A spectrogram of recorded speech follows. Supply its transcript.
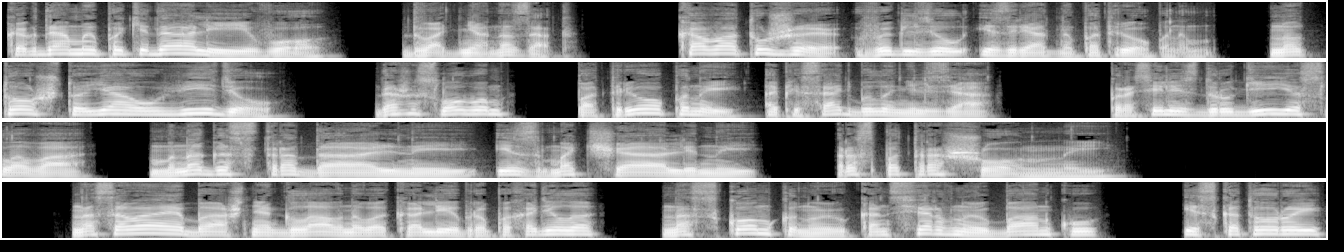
Когда мы покидали его два дня назад, Кават уже выглядел изрядно потрепанным, но то, что я увидел, даже словом «потрепанный» описать было нельзя. Просились другие слова «многострадальный», «измочаленный», «распотрошенный». Носовая башня главного калибра походила на скомканную консервную банку, из которой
